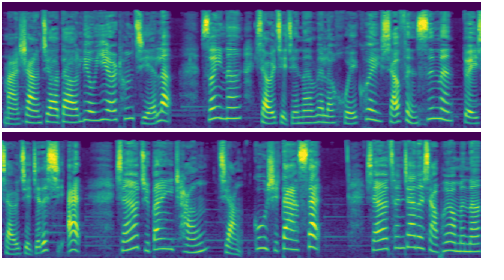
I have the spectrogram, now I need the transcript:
马上就要到六一儿童节了，所以呢，小鱼姐姐呢，为了回馈小粉丝们对小鱼姐姐的喜爱，想要举办一场讲故事大赛。想要参加的小朋友们呢，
